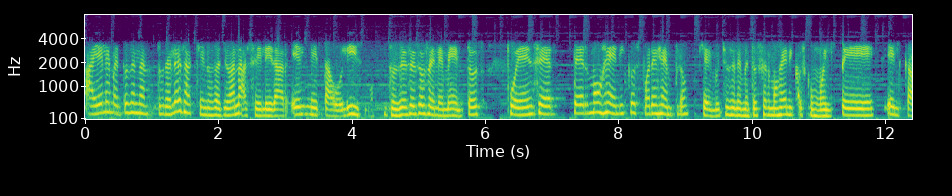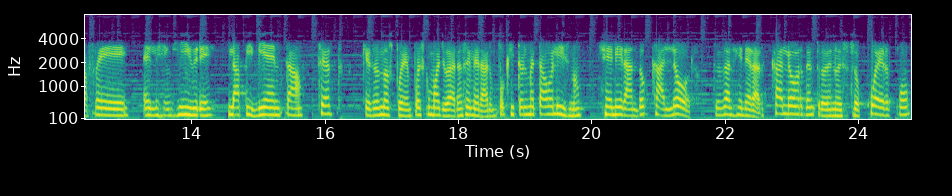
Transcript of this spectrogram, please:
hay elementos en la naturaleza que nos ayudan a acelerar el metabolismo. Entonces, esos elementos pueden ser termogénicos, por ejemplo, que hay muchos elementos termogénicos como el té, el café, el jengibre, la pimienta, ¿cierto? Que esos nos pueden pues como ayudar a acelerar un poquito el metabolismo, generando calor. Entonces al generar calor dentro de nuestro cuerpo,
